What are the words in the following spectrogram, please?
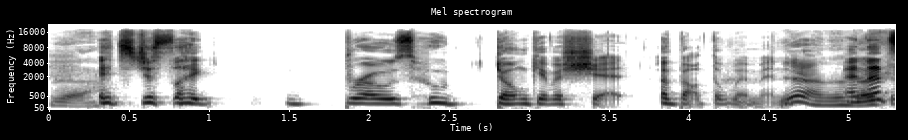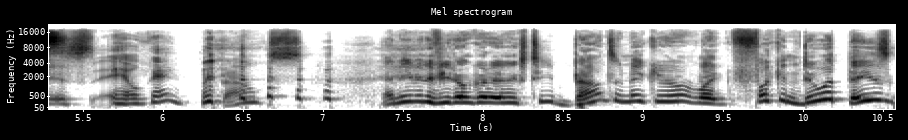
yeah it's just like bros who don't give a shit about the women. yeah and and that that's case okay. bounce and even if you don't go to NXT bounce and make your own like fucking do what these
